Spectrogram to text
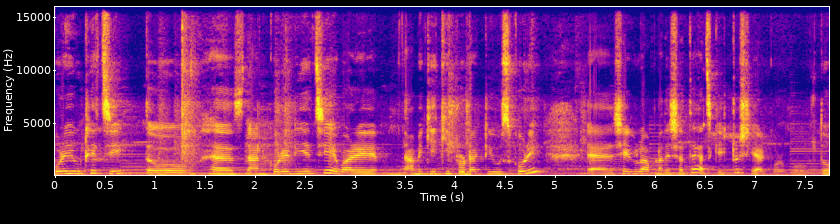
করেই উঠেছি। তো হ্যাঁ, স্নান করে নিয়েছি। এবারে আমি কি কি প্রোডাক্ট ইউজ করি সেগুলো আপনাদের সাথে আজকে একটু শেয়ার করব। তো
